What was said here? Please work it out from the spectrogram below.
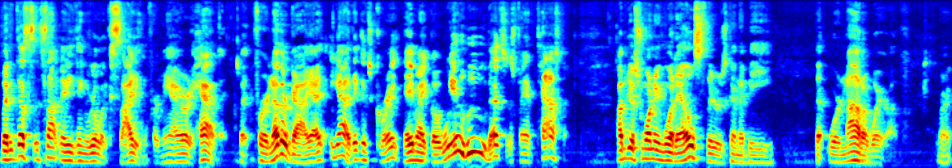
but it does. It's not anything real exciting for me. I already have it. But for another guy, I, yeah, I think it's great. They might go, woohoo, that's just fantastic. I'm just wondering what else there's going to be that we're not aware of, right?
